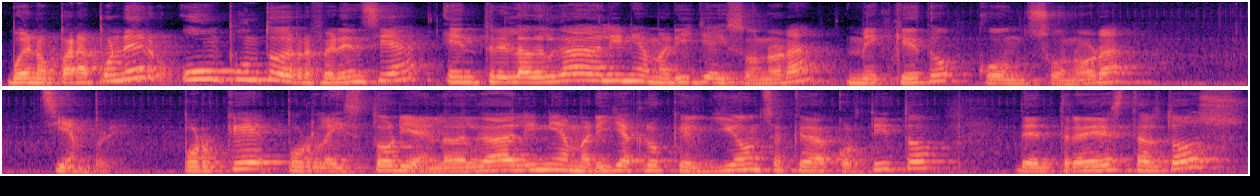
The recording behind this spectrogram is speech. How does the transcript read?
Bueno, para poner un punto de referencia, entre La Delgada Línea Amarilla y Sonora, me quedo con Sonora siempre. ¿Por qué? Por la historia. En La Delgada Línea Amarilla creo que el guion se queda cortito. De entre estas dos,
